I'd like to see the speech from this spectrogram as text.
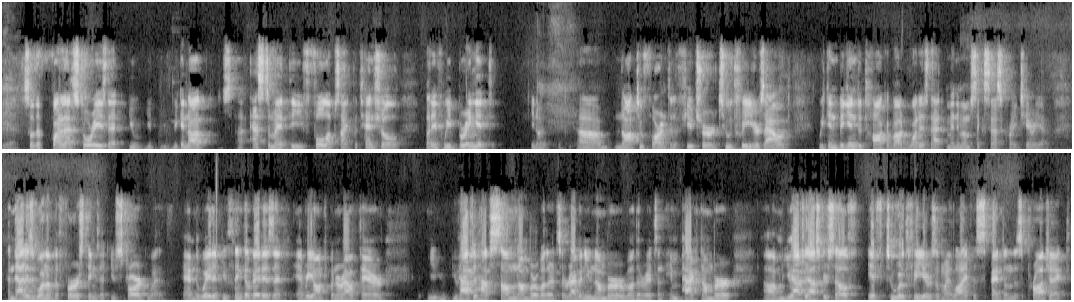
Yeah. So the point of that story is that you, you, we cannot estimate the full upside potential, but if we bring it, you know, um, not too far into the future, two three years out, we can begin to talk about what is that minimum success criteria, and that is one of the first things that you start with. And the way that you think of it is that every entrepreneur out there, you, you have to have some number, whether it's a revenue number, whether it's an impact number um, you have to ask yourself if two or three years of my life is spent on this project,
